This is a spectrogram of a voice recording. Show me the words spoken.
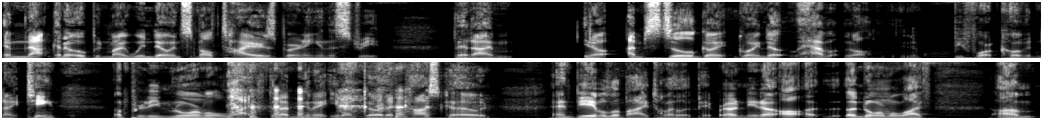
am not going to open my window and smell tires burning in the street. That I'm, you know, I'm still going going to have well you know, before COVID nineteen a pretty normal life. that I'm going to you know go to Costco and, and be able to buy toilet paper and you know all, a normal life. Um,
